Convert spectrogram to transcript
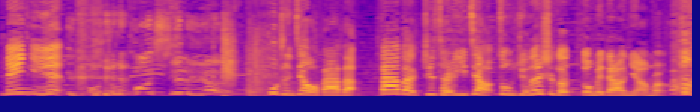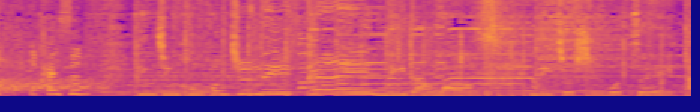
美女，不准叫我爸爸。爸爸这词儿一叫，总觉得是个东北大老娘们儿，哼，不开心。平静呼唤之力，陪你到老，你就是我最爱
